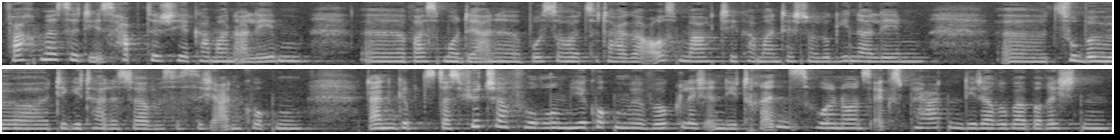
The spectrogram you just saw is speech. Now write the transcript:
Fachmesse, die ist haptisch. Hier kann man erleben, äh, was moderne Busse heutzutage ausmacht. Hier kann man Technologien erleben, äh, Zubehör, digitale Services sich angucken. Dann gibt es das Future Forum. Hier gucken wir wirklich in die Trends, holen uns Experten, die darüber berichten,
